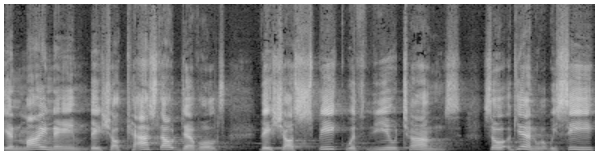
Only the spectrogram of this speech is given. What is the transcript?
In my name they shall cast out devils, they shall speak with new tongues. So, again, what we see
